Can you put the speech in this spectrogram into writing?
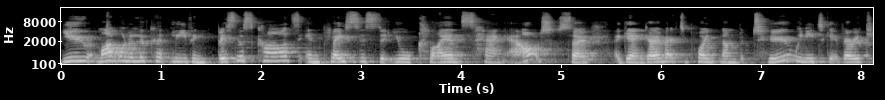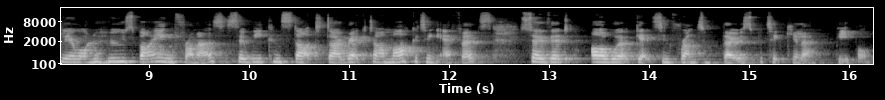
You might want to look at leaving business cards in places that your clients hang out. So, again, going back to point number two, we need to get very clear on who's buying from us so we can start to direct our marketing efforts so that our work gets in front of those particular people.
